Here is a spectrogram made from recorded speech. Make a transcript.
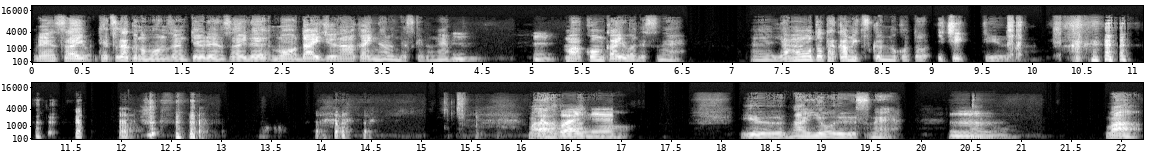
連載、哲学の門前っていう連載でもう第17回になるんですけどね。うん。うん。まあ、今回はですね、えー山本隆光くんのこと1っていう。まやばいねあのいう内容でですね。うん。まあ、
